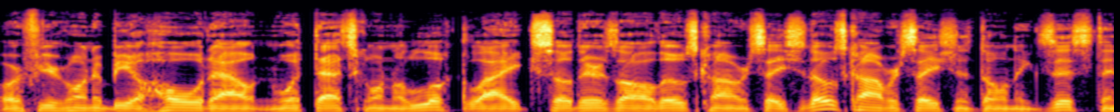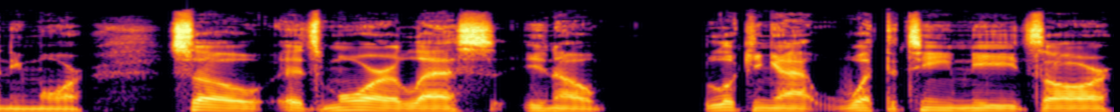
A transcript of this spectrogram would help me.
or if you're going to be a holdout and what that's going to look like. So there's all those conversations. Those conversations don't exist anymore. So it's more or less, you know, looking at what the team needs are.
